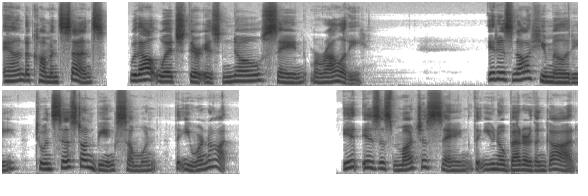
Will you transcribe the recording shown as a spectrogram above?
and a common sense without which there is no sane morality. It is not humility to insist on being someone that you are not. It is as much as saying that you know better than God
